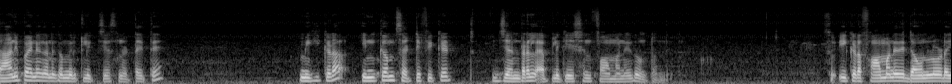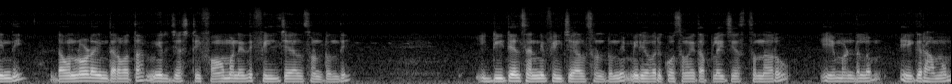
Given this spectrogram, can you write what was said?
దానిపైన కనుక మీరు క్లిక్ చేసినట్టయితే మీకు ఇక్కడ income certificate general application form అనేది ఉంటుంది. సో ఇక్కడ ఫామ్ అనేది డౌన్లోడ్ అయింది. డౌన్లోడ్ అయిన తర్వాత మీరు జస్ట్ ఈ ఫామ్ అనేది ఫిల్ చేయాల్సి ఉంటుంది. ఈ డీటెయిల్స్ అన్నీ ఫిల్ చేయాల్సి ఉంటుంది. మీరు ఎవరి కోసం అయితే అప్లై చేస్తున్నారు ఏ మండలం ఏ గ్రామం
